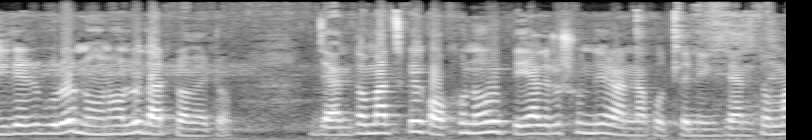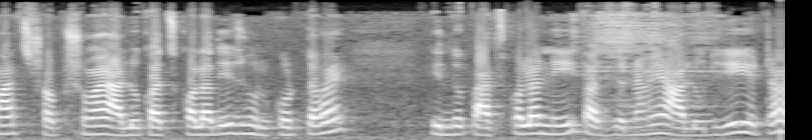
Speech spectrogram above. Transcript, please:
জিরের গুঁড়ো, নুন, হলুদ আর টমেটো। জ্যান্ত মাছকে কখনো পেঁয়াজ, রসুন দিয়ে রান্না করতে নেই। জ্যান্ত মাছ সবসময় আলু কাঁচকলা দিয়ে ঝোল করতে হয়, কিন্তু কাঁচকলা নেই, তার জন্য আমি আলু দিয়েই এটা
